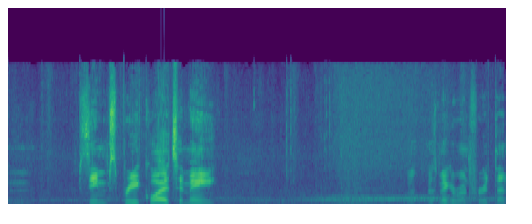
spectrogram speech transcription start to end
Hmm. Seems pretty quiet to me. Let's make a run for it then.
